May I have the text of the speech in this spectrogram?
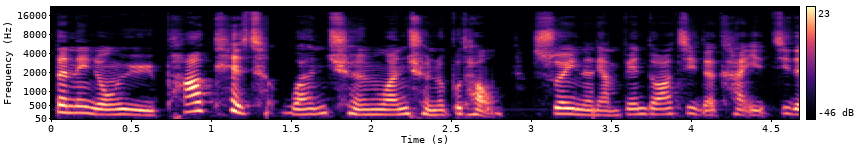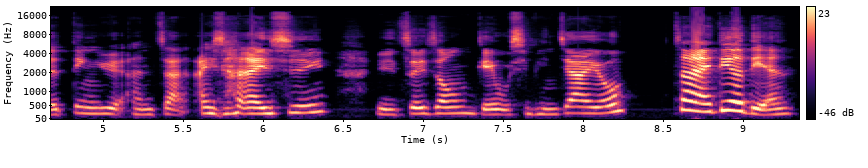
但内容与 Podcast 完全完全的不同，所以呢两边都要记得看，也记得订阅、按赞、爱赞、爱心与追踪，给五星评价哟。再来第二点。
